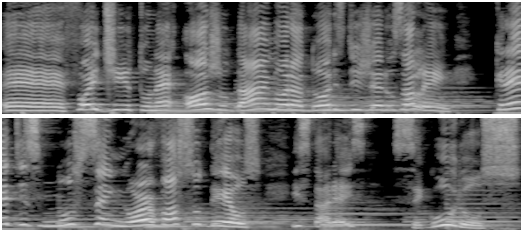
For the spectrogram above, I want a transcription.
é, foi dito, né? Ó Judá e moradores de Jerusalém, credes no Senhor vosso Deus, estareis seguros.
